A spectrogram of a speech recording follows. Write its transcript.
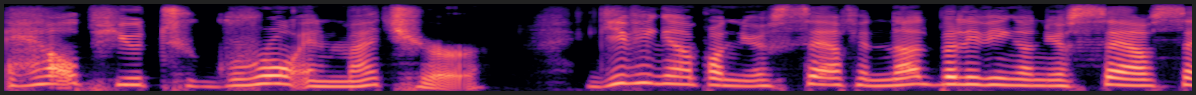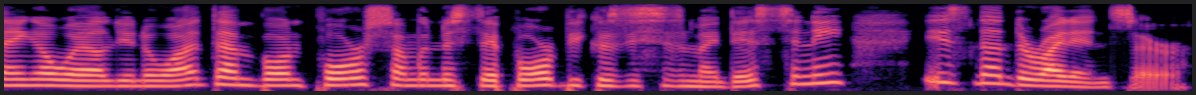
help you to grow and mature. Giving up on yourself and not believing on yourself, saying, oh, well, you know what, I'm born poor, so I'm going to stay poor because this is my destiny, is not the right answer.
